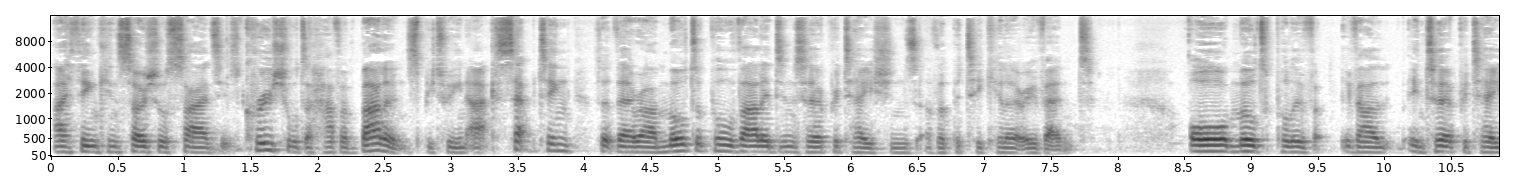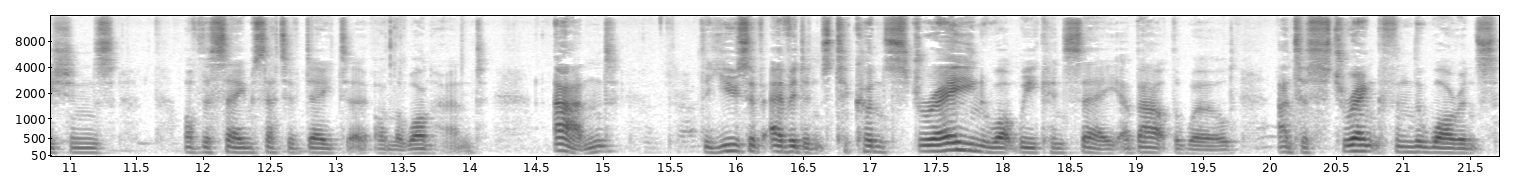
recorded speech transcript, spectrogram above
I think in social science it's crucial to have a balance between accepting that there are multiple valid interpretations of a particular event or multiple ev- eval- interpretations of the same set of data on the one hand, and the use of evidence to constrain what we can say about the world and to strengthen the warrants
